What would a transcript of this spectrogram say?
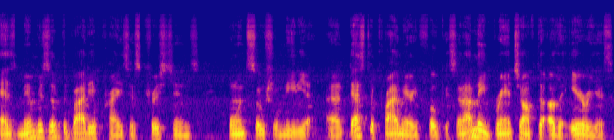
as members of the body of Christ, as Christians on social media. Uh, that's the primary focus. And I may branch off to other areas,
